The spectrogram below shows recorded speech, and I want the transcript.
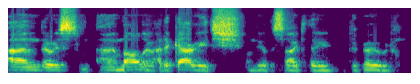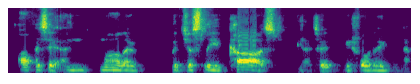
and there was uh, Marlow had a garage on the other side of the, the road opposite, and Marlow would just leave cars, you know, to, before they you know,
